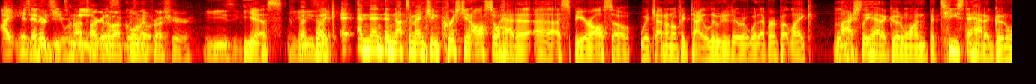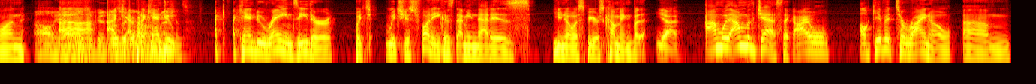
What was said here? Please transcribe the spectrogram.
I his energy. Easy. to We're not me talking was- about was Kona. Crush here. Easy. Yes. Easy. Like and then and not to mention Christian also had a, a a spear also, which I don't know if it diluted it or whatever, but like Lashley had a good one, Batista had a good one. Oh yeah, those are good. Uh, I Those are good but I can't do. I, I can't do Reigns either, which which is funny because I mean that is you know a spear's coming, but Yeah, I'm with I'm with Jess. Like I will I'll give it to Rhino um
